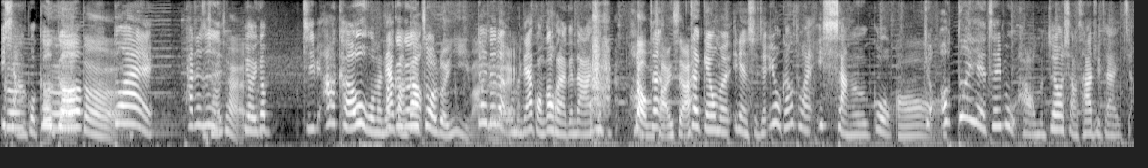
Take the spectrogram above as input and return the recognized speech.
一想过哥哥的，对他就是有一个。疾病啊！可恶，我们等下广告坐轮椅嘛？对对对，我们等下广告回来跟大家讲。让我们查一下，再给我们一点时间，因为我刚刚突然一闪而过，哦，就哦对耶，这一部好，我们最后小插曲再来讲。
